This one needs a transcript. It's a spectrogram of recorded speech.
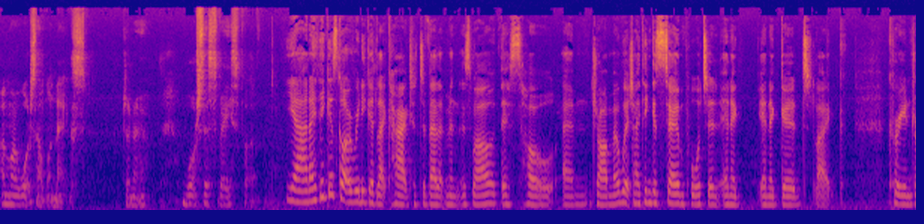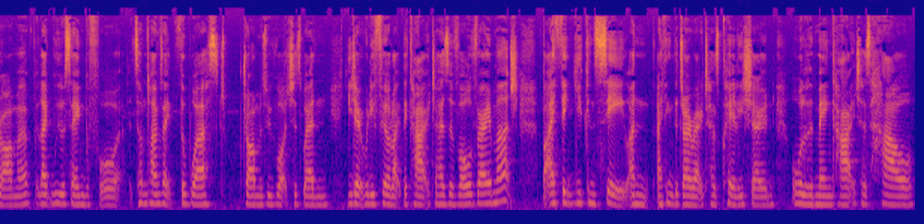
I might watch that one next. Don't know. Watch this space, but Yeah, and I think it's got a really good like character development as well. This whole um, drama, which I think is so important in a in a good like Korean drama. But like we were saying before, sometimes like the worst dramas we've watched is when you don't really feel like the character has evolved very much. But I think you can see, and I think the director has clearly shown all of the main characters how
